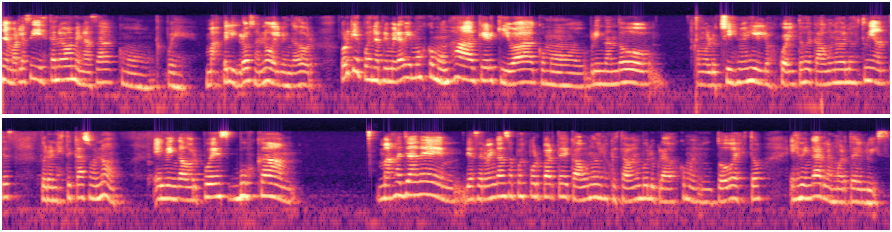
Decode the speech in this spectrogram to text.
a llamarla así, esta nueva amenaza como pues más peligrosa, ¿no? El Vengador. Porque pues en la primera vimos como un hacker que iba como brindando como los chismes y los cuentos de cada uno de los estudiantes, pero en este caso no. El Vengador pues busca, más allá de, de hacer venganza pues por parte de cada uno de los que estaban involucrados como en todo esto, es vengar la muerte de Luis.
